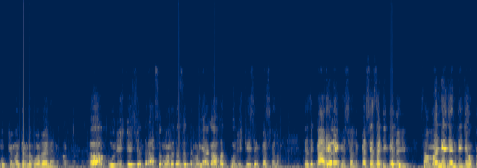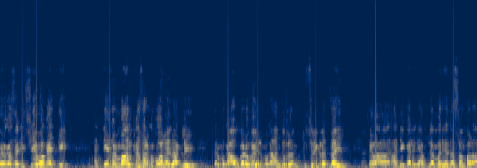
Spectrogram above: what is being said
मुख्यमंत्र्याला बोलायला? पोलीस स्टेशन जर असं म्हणत असेल तर मग ह्या गावात पोलीस स्टेशन कशाला? त्याचं कार्यालय कशाला? कशासाठी केलंय? सामान्य जनतेच्या उपयोगासाठी सेवक आहेत ते. आणि ते जर मालकासारखं बोलायला लागले तर मग अवघड होईल मग आंदोलन दुसरीकडेच जाईल. तेव्हा अधिकाऱ्यांनी आपल्या मर्यादा सांभाळा.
